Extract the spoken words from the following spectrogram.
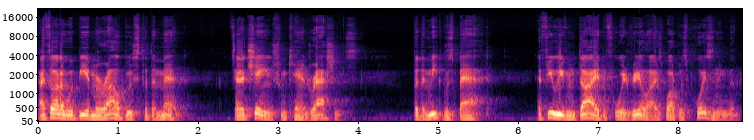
I thought it would be a morale boost for the men, and a change from canned rations. But the meat was bad. A few even died before we realized what was poisoning them.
